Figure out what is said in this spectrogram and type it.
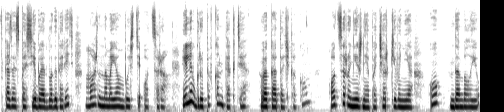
Сказать спасибо и отблагодарить можно на моем бусте Оцеру или в группе ВКонтакте vk.com Оцеру нижнее подчеркивание OWO.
